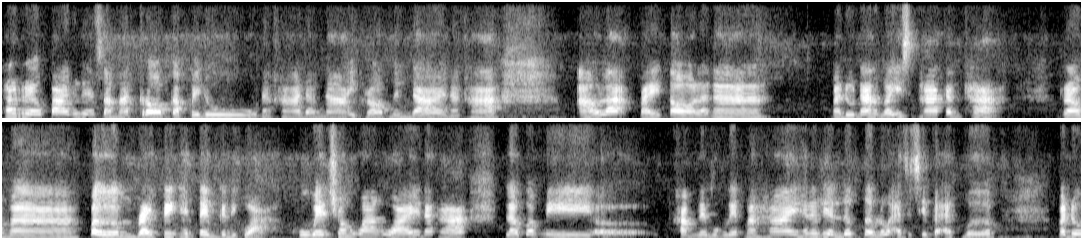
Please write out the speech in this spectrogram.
ถ้าเร็วไปนักเรียนสามารถกรอกกลับไปดูนะคะ ด้านหน้าอีกรอบหนึ่งได้นะคะ เอาละไปต่อแล้วนะ มาดูหน้า 125 กันค่ะ เรามาเติม writing ให้เต็มกันดีกว่าครูเว้นช่องว่างไว้นะคะ แล้วก็มีคำในวงเล็บมาให้ ให้นักเรียนเลือกเติมระหว่าง adjective กับ adverb มาดู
